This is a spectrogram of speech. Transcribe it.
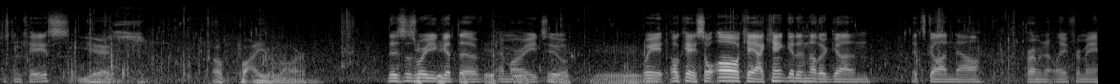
just in case. Yes. A fire alarm. This is where you get the MRE too. Wait, okay, so oh okay, I can't get another gun. It's gone now, permanently for me.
